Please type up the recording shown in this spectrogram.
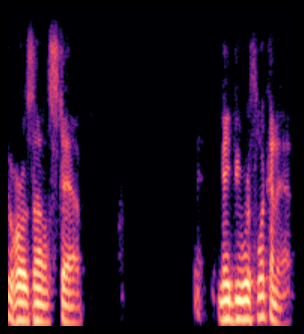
the horizontal stab. It may be worth looking at.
